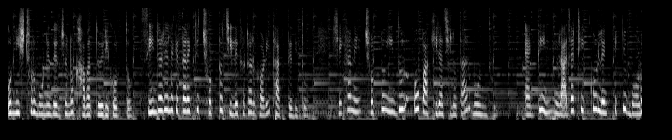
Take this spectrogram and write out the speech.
ও নিষ্ঠুর বোনেদের জন্য খাবার তৈরি করত। সিন্ডারেলাকে তার একটি ছোট্ট চিলেখাটার ঘরেই থাকতে দিত। সেখানে ছোট্ট ইঁদুর ও পাখিরা ছিল তার বন্ধু। একদিন রাজা ঠিক করলেন একটি বড়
